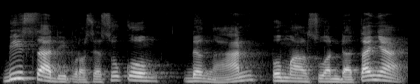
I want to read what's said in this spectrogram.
bisa diproses hukum dengan pemalsuan datanya.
